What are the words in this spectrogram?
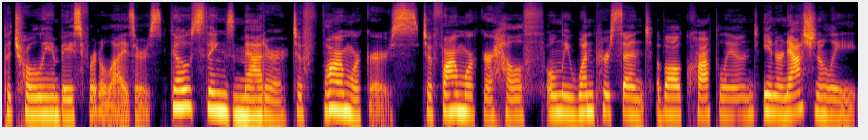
petroleum based fertilizers. Those things matter to farm workers, to farm worker health. Only 1% of all cropland internationally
